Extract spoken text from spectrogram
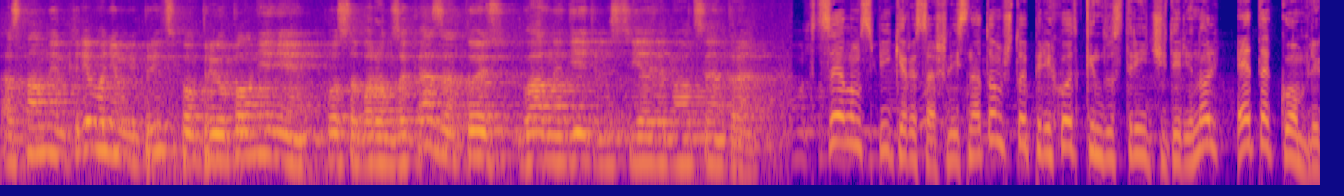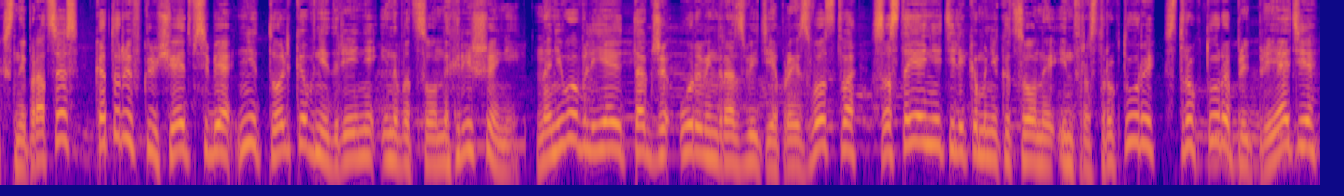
основным требованием и принципом при выполнении гособоронзаказа, то есть главной деятельности ядерного центра. В целом, спикеры сошлись на том, что переход к индустрии 4.0 – это комплексный процесс, который включает в себя не только внедрение инновационных решений. На него влияют также уровень развития производства, состояние телекоммуникационной инфраструктуры, структура предприятия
